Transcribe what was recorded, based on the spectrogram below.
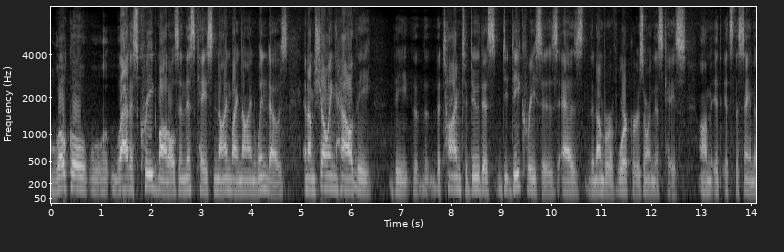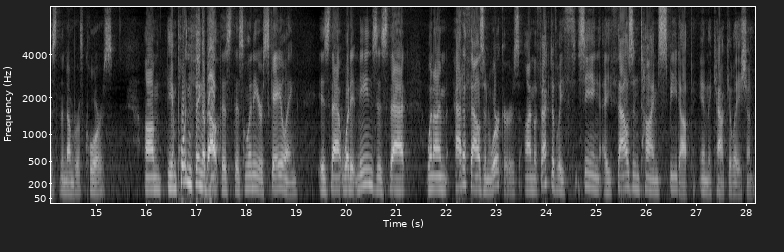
local LatticeKrig models, in this case 9 by 9 windows, and I'm showing how the, the, the, the time to do this decreases as the number of workers, or in this case, um, it, it's the same as the number of cores. Um, the important thing about this, this linear scaling is that what it means is that when I'm at a thousand workers, I'm effectively seeing a thousand times speed up in the calculation.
